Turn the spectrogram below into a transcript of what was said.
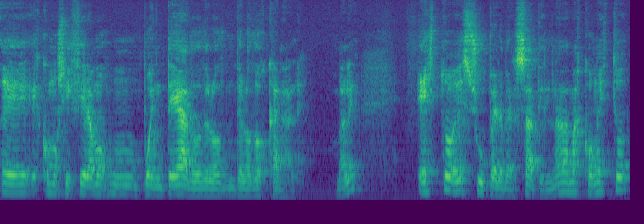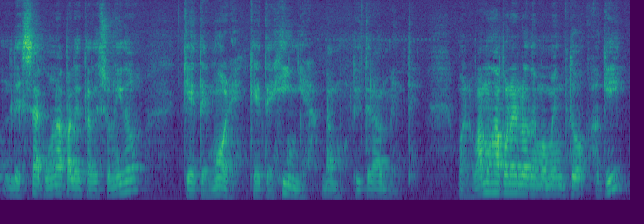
eh, es como si hiciéramos un puenteado de los, de los dos canales. ¿vale? Esto es súper versátil. Nada más con esto le saco una paleta de sonido que te muere, que te giña, vamos, literalmente. Bueno, vamos a ponerlo de momento aquí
